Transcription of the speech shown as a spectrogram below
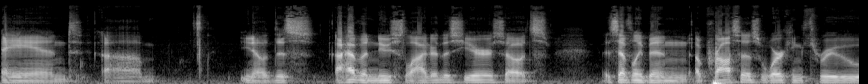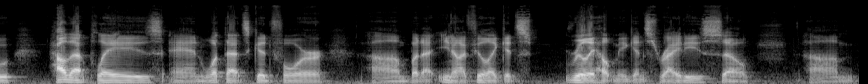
and um, you know this. I have a new slider this year, so it's it's definitely been a process working through how that plays and what that's good for. Um, but I, you know, I feel like it's really helped me against righties. So um,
